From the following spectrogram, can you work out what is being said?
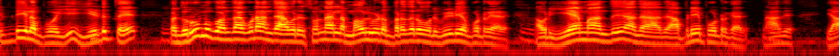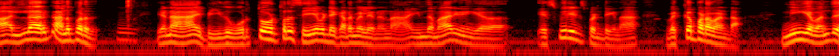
எஃப்டியில் போய் எடுத்து இப்போ இந்த ரூமுக்கு வந்தால் கூட அந்த அவர் சொன்னார்ல மௌலியோட பிரதர் ஒரு வீடியோ போட்டிருக்காரு. அவர் ஏமாந்து அதை அது அப்படியே போட்டிருக்காரு. நான் அது யா எல்லாருக்கும் அனுப்புறது. ஏன்னா இப்போ இது ஒருத்தர் ஒருத்தர் செய்ய வேண்டிய கடமையில் என்னென்னா இந்த மாதிரி நீங்கள் எக்ஸ்பீரியன்ஸ் பண்ணிட்டீங்கன்னா வெக்கப்பட வேண்டாம். நீங்கள் வந்து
